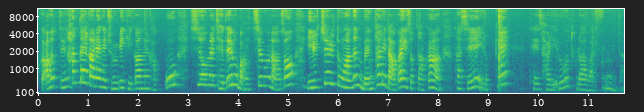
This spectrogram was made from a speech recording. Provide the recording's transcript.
그 아무튼 한 달가량의 준비 기간을 갖고 시험을 제대로 망치고 나서 일주일 동안은 멘탈이 나가 있었다가 다시 이렇게 제 자리로 돌아왔습니다.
